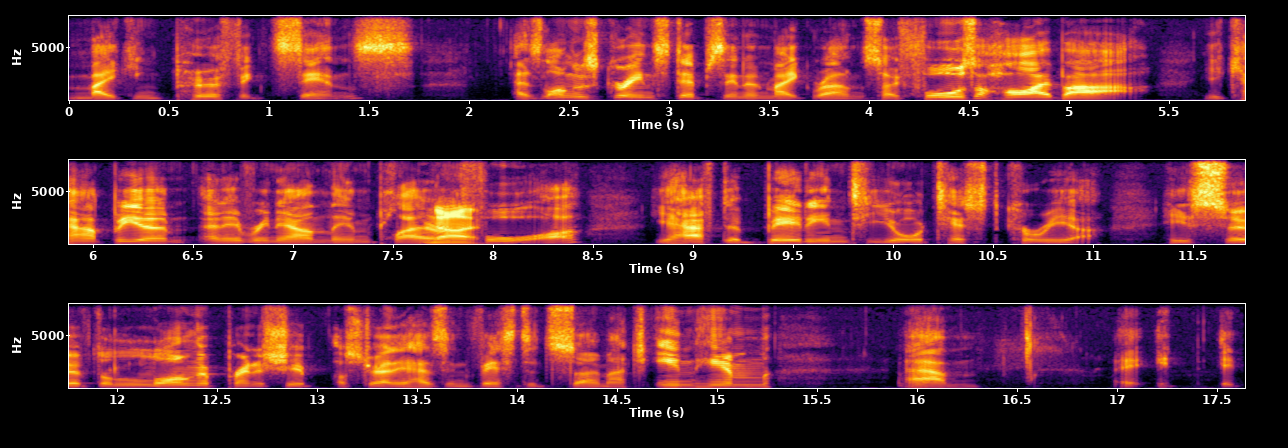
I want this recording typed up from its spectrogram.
making perfect sense as long as Green steps in and make runs. So four's a high bar. You can't be a, an every now and then player no. at four. You have to bet into your test career. He's served a long apprenticeship. Australia has invested so much in him. Um, it, it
